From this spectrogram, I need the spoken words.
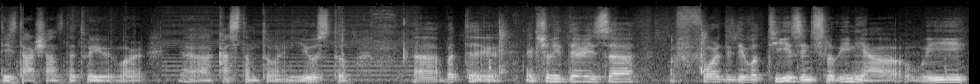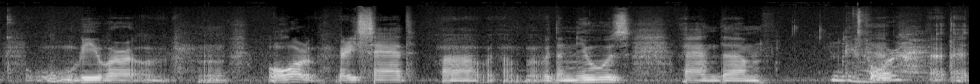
these darshans that we were uh, accustomed to and used to. Uh, but uh, actually, there is uh, for the devotees in Slovenia. We we were all very sad uh, with, the news and. Um, Before. uh,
